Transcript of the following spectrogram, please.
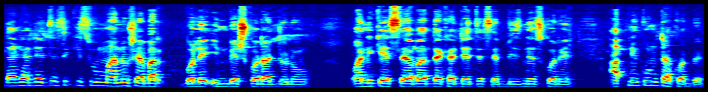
দেখা যাইতেছে কিছু মানুষ আবার বলে ইনভেস্ট করার জন্য। অনেকে এসে আবার দেখা যাইতেছে বিজনেস করে। আপনি কোনটা করবেন?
